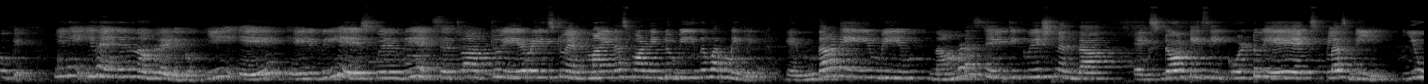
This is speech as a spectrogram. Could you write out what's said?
okay ഇനി ഇതെങ്ങനെ നമ്മൾ എടുക്കും ഈ a a b a square b etcetera up to a raise to n minus one into b എന്ന് പറഞ്ഞില്ലേ എന്താണ് എയും ബിയും നമ്മുടെ സ്റ്റേറ്റ് ഇക്വേഷൻ എന്താ? X dot is equal to a x plus b u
